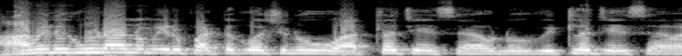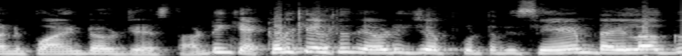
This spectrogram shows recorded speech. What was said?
ఆమెను కూడా నువ్వు మీరు పట్టుకోవచ్చు నువ్వు అట్లా చేసావు నువ్వు ఇట్లా చేసావు అని పాయింట్అవుట్ చేస్తావు అంటే ఇంకెక్కడికి వెళ్తుంది ఎవరికి చెప్పుకుంటుంది? సేమ్ డైలాగ్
